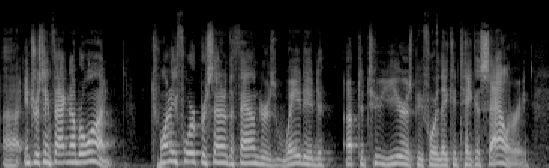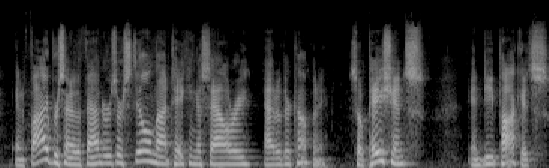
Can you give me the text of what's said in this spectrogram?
Uh, interesting fact number one 24% of the founders waited up to two years before they could take a salary. And 5% of the founders are still not taking a salary out of their company. So patience and deep pockets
